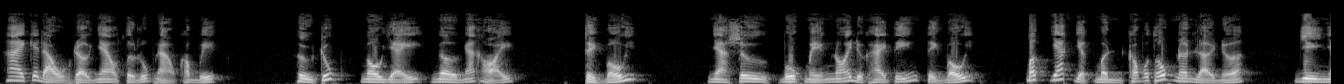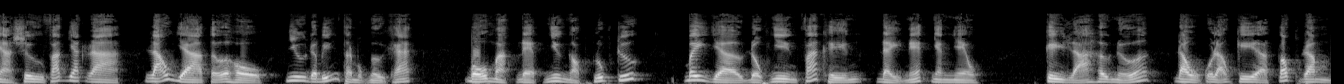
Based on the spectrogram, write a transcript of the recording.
hai cái đầu rời nhau từ lúc nào không biết. Hư Trúc ngồi dậy ngơ ngác hỏi, tiền bối. Nhà sư buộc miệng nói được hai tiếng tiền bối, bất giác giật mình không có thốt nên lời nữa, vì nhà sư phát giác ra lão già tựa hồ như đã biến thành một người khác. Bộ mặt đẹp như ngọc lúc trước, bây giờ đột nhiên phát hiện đầy nét nhăn nheo. Kỳ lạ hơn nữa, đầu của lão kia tóc râm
